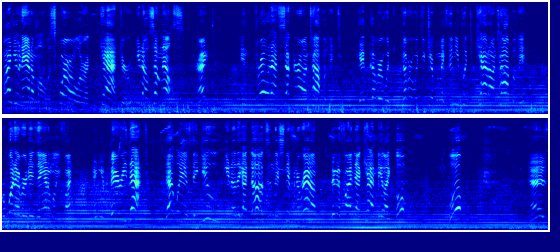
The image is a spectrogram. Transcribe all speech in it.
find you an animal, a squirrel or a cat or you know, something else, right? And throw that sucker on top of it. Okay, cover it with cover it with your triple mix. Then you put the cat on top of it or whatever it is, the animal you find, and you bury that. That way, if they do, you know, they got dogs and they're sniffing around, they're gonna find that cat and be like, oh, whoop, that is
